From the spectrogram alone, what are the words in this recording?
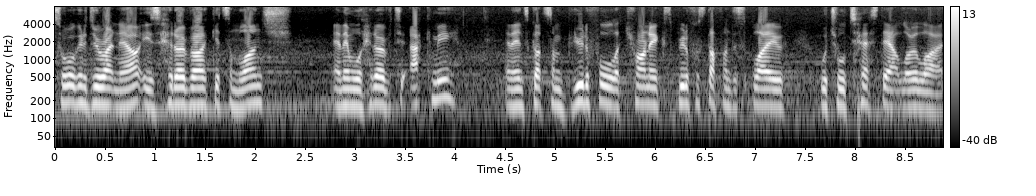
So what we're gonna do right now is head over, get some lunch, and then we'll head over to ACMI. And then it's got some beautiful electronics, beautiful stuff on display, which we'll test out low light.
